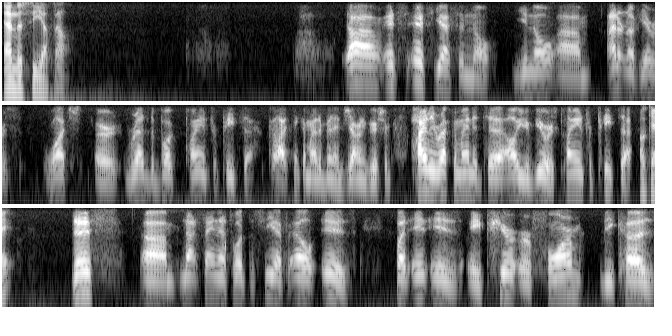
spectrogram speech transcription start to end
and the CFL? Uh, it's it's yes and no. You know, um, I don't know if you ever watched or read the book Playing for Pizza. God, I think I might have been a John Grisham. Highly recommend it to all your viewers. Playing for Pizza. Okay. This um, not saying that's what the CFL is, but it is a purer form because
